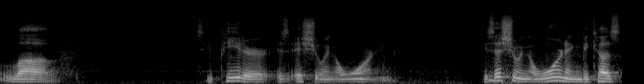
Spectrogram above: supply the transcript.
love. See, Peter is issuing a warning. He's issuing a warning because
